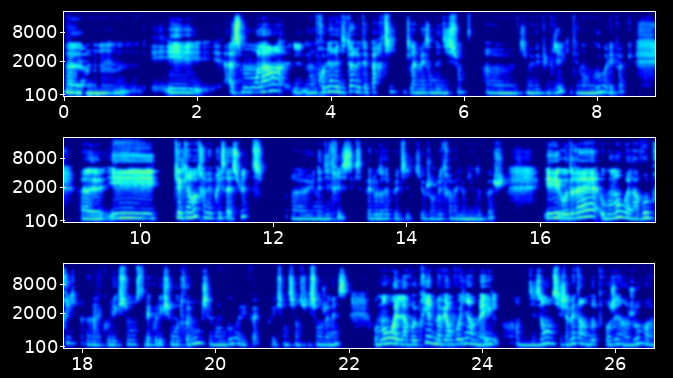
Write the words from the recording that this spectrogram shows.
Mmh. Euh, et à ce moment-là, mon premier éditeur était parti de la maison d'édition qui m'avait publié, qui était Mango à l'époque, et quelqu'un d'autre avait pris sa suite une éditrice qui s'appelle Audrey Petit, qui aujourd'hui travaille au livre de poche. Et Audrey, au moment où elle a repris euh, la collection, c'était la collection Autre Monde chez Mango à l'époque, collection science-fiction jeunesse, au moment où elle l'a repris, elle m'avait envoyé un mail en me disant si jamais tu as un autre projet un jour, euh,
